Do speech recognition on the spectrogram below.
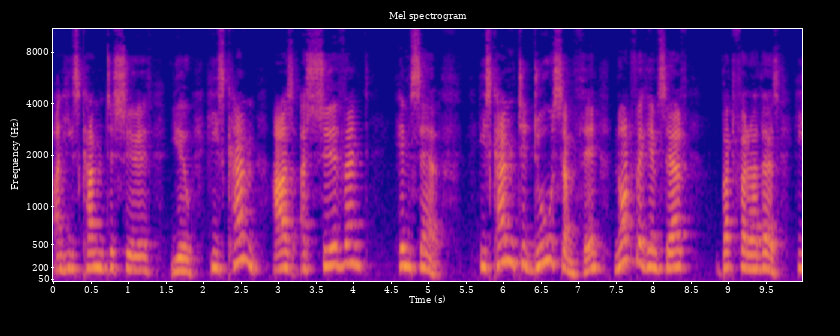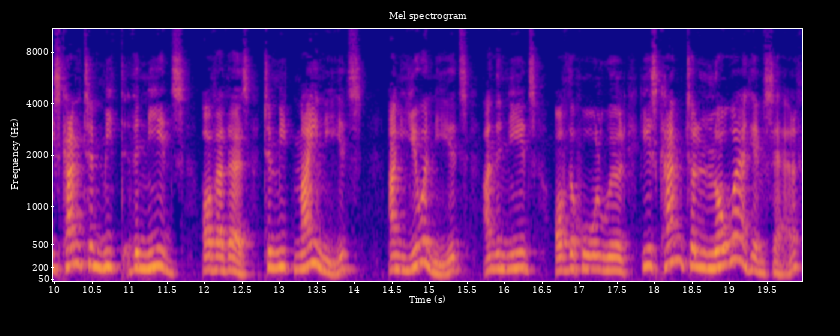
and he's come to serve you. He's come as a servant himself. He's come to do something, not for himself, but for others. He's come to meet the needs of others, to meet my needs and your needs and the needs of the whole world. He He's come to lower himself.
